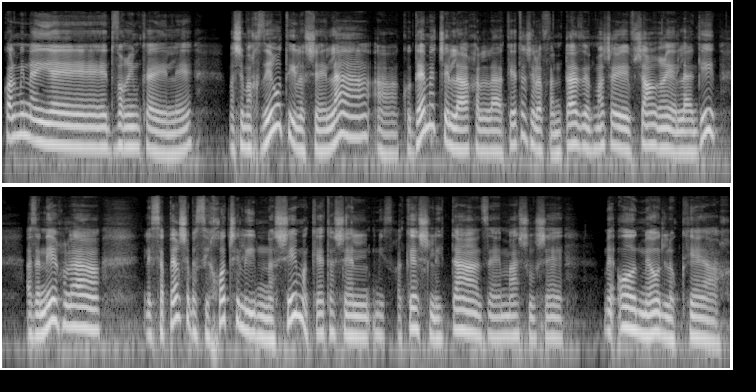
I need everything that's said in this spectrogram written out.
וכל מיני אה, דברים כאלה. מה שמחזיר אותי לשאלה הקודמת שלך, על הקטע של הפנטזיות, מה שאפשר אה, להגיד, אז אני יכולה לספר שבשיחות שלי עם נשים, הקטע של משחקי שליטה זה משהו שמאוד מאוד לוקח.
